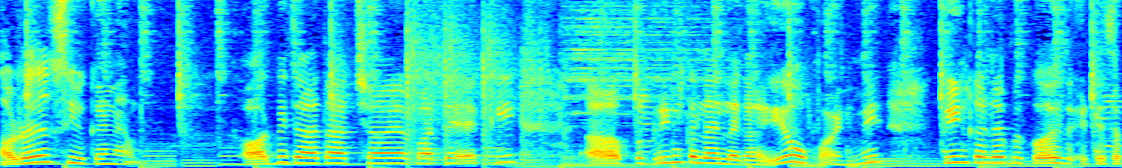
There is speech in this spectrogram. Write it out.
or else you can और भी ज़्यादा अच्छा है बात है कि आप ग्रीन कलर लगाइए वो पॉइंट में green colour because it is a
